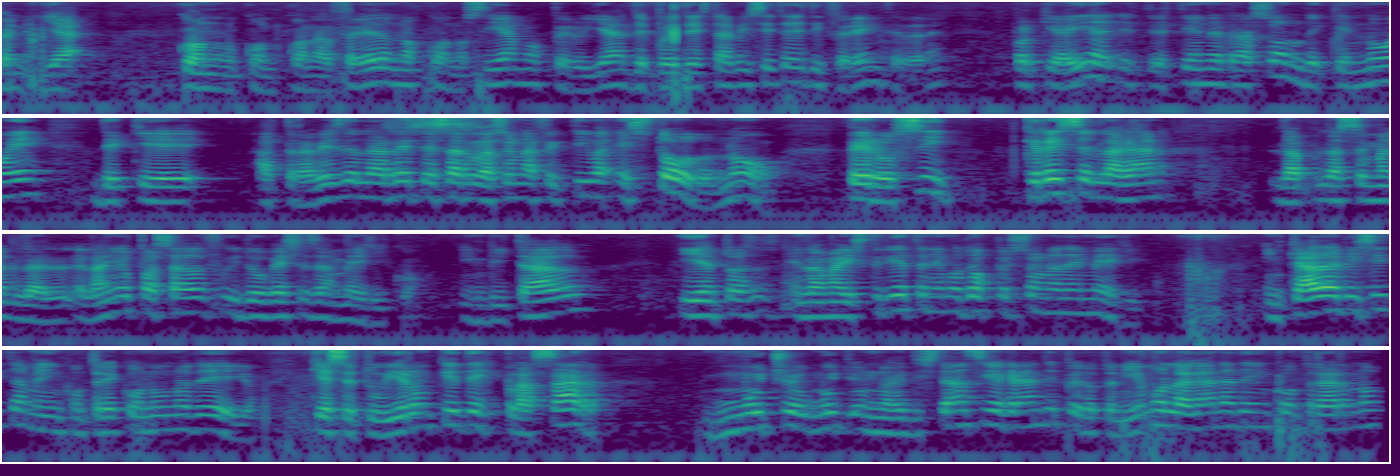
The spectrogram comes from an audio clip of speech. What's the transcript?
bueno, ya con, con, con, Alfredo nos conocíamos, pero ya después de esta visita es diferente, ¿verdad? Porque ahí tiene razón de que no es de que a través de la red esa relación afectiva es todo, no, pero sí crece la gana. La, la semana, la, el año pasado fui dos veces a México, invitado, y entonces en la maestría tenemos dos personas de México. En cada visita me encontré con uno de ellos, que se tuvieron que desplazar mucho, mucho, una distancia grande, pero teníamos la gana de encontrarnos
